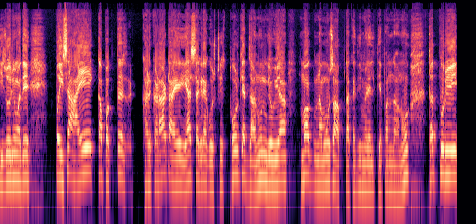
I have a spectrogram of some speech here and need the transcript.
तिजोरीमध्ये पैसा आहे का फक्त खडखडाट आहे? या सगळ्या गोष्टी थोडक्यात जाणून घेऊया. मग नमोचा हप्ता कधी मिळेल ते पण जाणू. तत्पूर्वी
